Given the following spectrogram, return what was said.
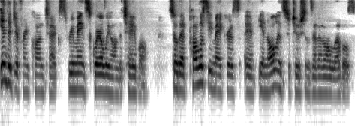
in the different contexts remain squarely on the table so that policymakers in, in all institutions and at all levels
